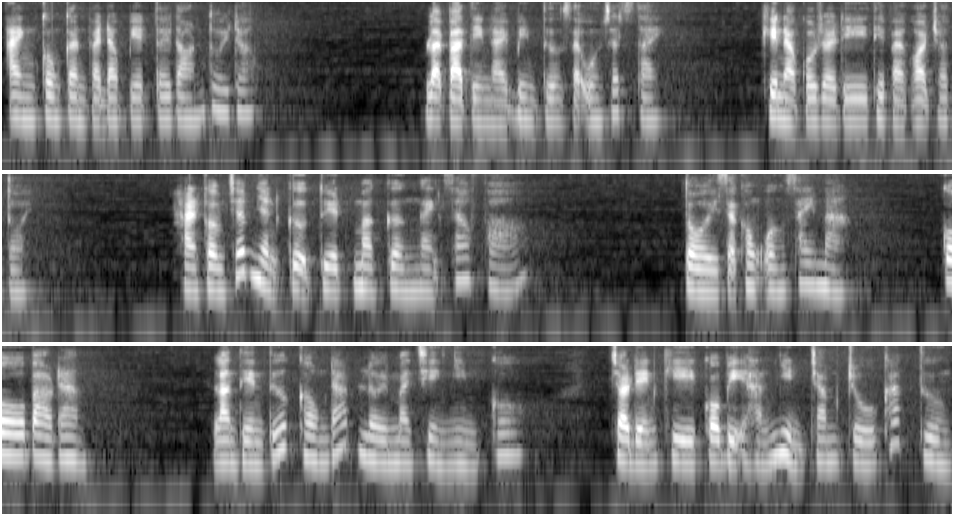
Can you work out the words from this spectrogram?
Anh không cần phải đặc biệt tới đón tôi đâu. Loại bà tình này bình thường sẽ uống rất say. Khi nào cô rời đi thì phải gọi cho tôi. Hắn không chấp nhận cự tuyệt mà cường ngạnh giao phó. Tôi sẽ không uống say mà. Cô bảo đảm. Lăng thiên tước không đáp lời mà chỉ nhìn cô. Cho đến khi cô bị hắn nhìn chăm chú khác thường,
